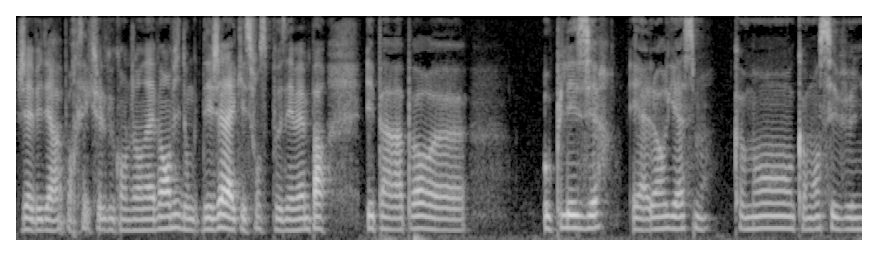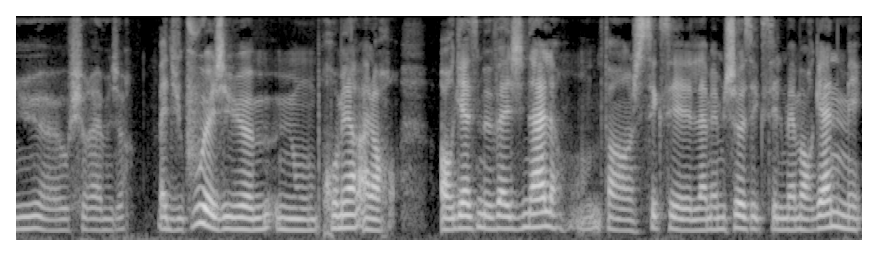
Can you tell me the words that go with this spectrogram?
j'avais des rapports sexuels que quand j'en avais envie. Donc déjà, la question se posait même pas. Et par rapport au plaisir et à l'orgasme, comment comment c'est venu au fur et à mesure? Bah, du coup, j'ai eu euh, mon premier. Alors, orgasme vaginal. Enfin, je sais que c'est la même chose et que c'est le même organe, mais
